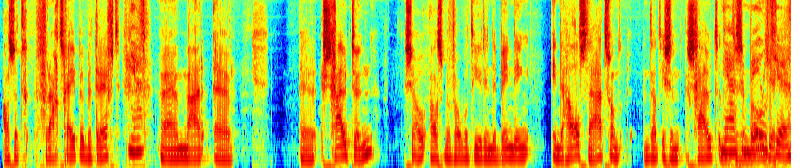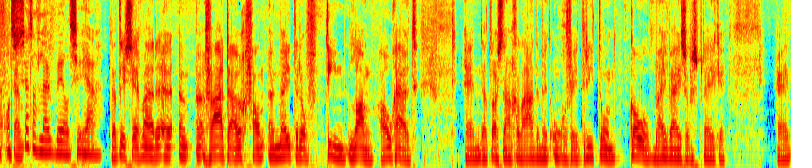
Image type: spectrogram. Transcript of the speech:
als het vrachtschepen betreft. Ja. Maar schuiten, zoals bijvoorbeeld hier in de binding in de hal staat. Dat is een schuit, dat ja, is een bootje. beeldje. Ontzettend leuk beeldje, ja. Dat is zeg maar eh, een, een vaartuig van een meter of tien lang, hooguit. En dat was dan geladen met ongeveer drie ton kool, bij wijze van spreken. En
